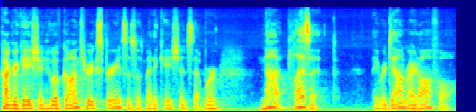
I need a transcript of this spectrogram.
congregation who have gone through experiences with medications that were not pleasant. They were downright awful.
